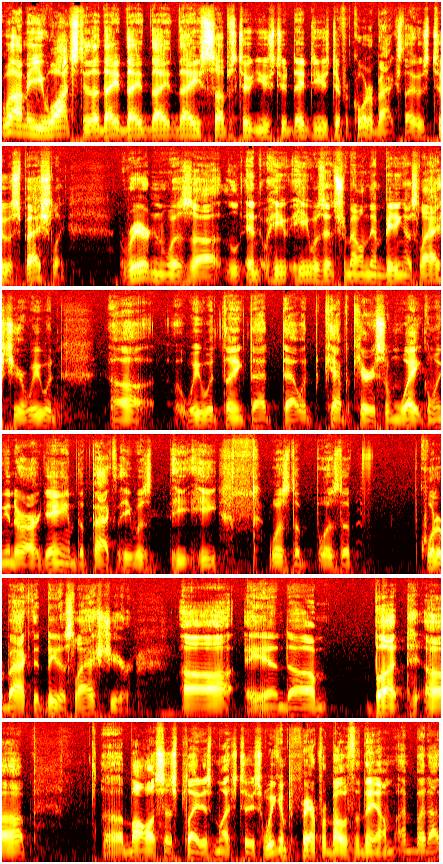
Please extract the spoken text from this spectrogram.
Well, I mean, you watched it. They they they they substitute used to they use different quarterbacks. Those two especially. Reardon was uh, in, he he was instrumental in them beating us last year. We would. Uh, we would think that that would carry some weight going into our game. The fact that he was he, he was the was the quarterback that beat us last year, uh, and um, but uh, uh, Bollas has played as much too, so we can prepare for both of them. Uh, but I,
